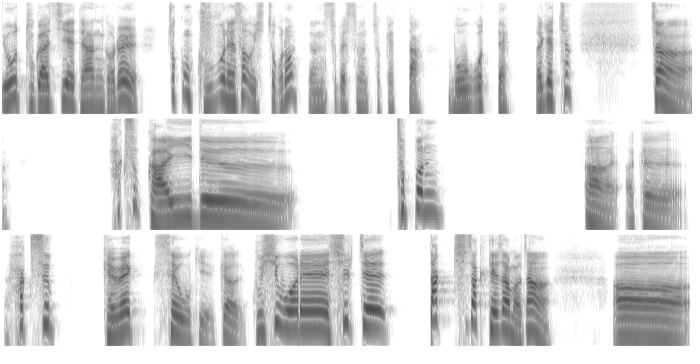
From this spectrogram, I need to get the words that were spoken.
요 두 가지에 대한 거를 조금 구분해서 의식적으로 연습했으면 좋겠다. 모고 때. 알겠죠? 자. 학습 가이드 첫 번아 학습 계획 세우기. 그러니까 9, 10 월에 실제 딱 시작되자마자 어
